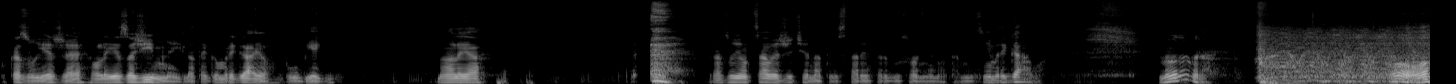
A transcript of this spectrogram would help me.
pokazuje, że olej jest za zimny i dlatego mrygają półbiegi. No ale ja pracując całe życie na tym starym Fergusonie, no tam nic nie mrygało. No dobra. O!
